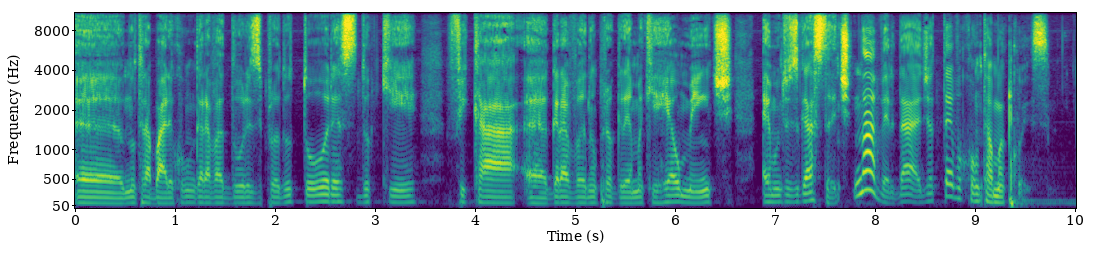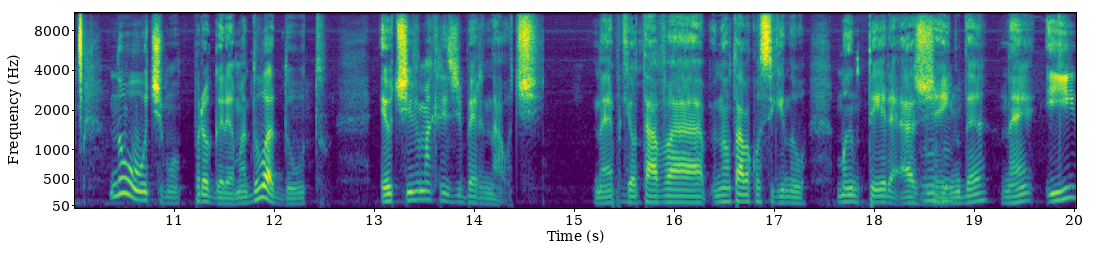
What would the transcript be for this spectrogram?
ah, no trabalho com gravadores e produtoras do que ficar ah, gravando um programa que realmente é muito desgastante. Na verdade, até vou contar uma coisa. No último programa do adulto, eu tive uma crise de burnout. Né? Porque eu tava, não estava conseguindo manter a agenda, né? E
